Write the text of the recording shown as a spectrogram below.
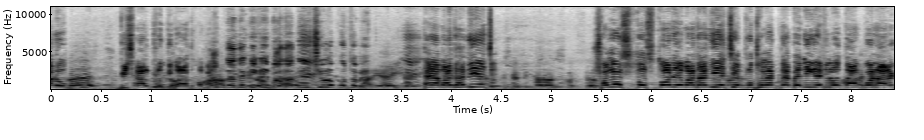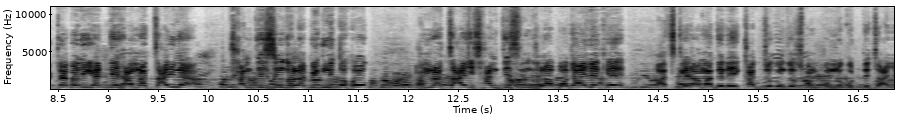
আরও বিশাল প্রতিবাদ হবে। বাধা দিয়েছিল প্রথমে? হ্যাঁ বাধা দিয়েছে। সমস্ত স্তরে বাধা দিয়েছে। প্রথম একটা ব্যারিকেড দিল তারপর আরেকটা ব্যারিকেড দিয়েছে আমরা চাই না শান্তি শৃঙ্খলা বিঘ্নিত হোক। আমরা চাই শান্তি শৃঙ্খলা বজায় রেখে আজকের আমাদের এই কার্যক্রমকে সম্পন্ন করতে চাই।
